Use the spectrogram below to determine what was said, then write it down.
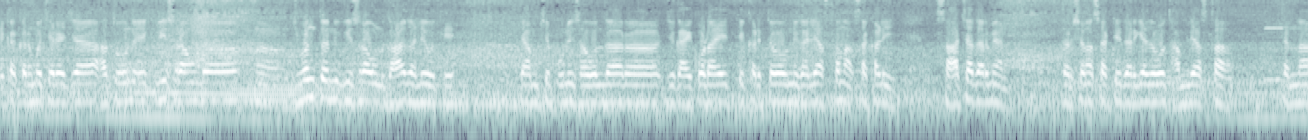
एका कर्मचाऱ्याच्या हातून एक वीस राऊंड जिवंत वीस राऊंड घाळ झाले होते. ते आमचे पोलीस हवालदार जे गायकवाड आहेत ते कर्तव्यावर निघाले असताना सकाळी सहाच्या दरम्यान दर्शनासाठी दर्ग्याजवळ थांबले असता त्यांना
